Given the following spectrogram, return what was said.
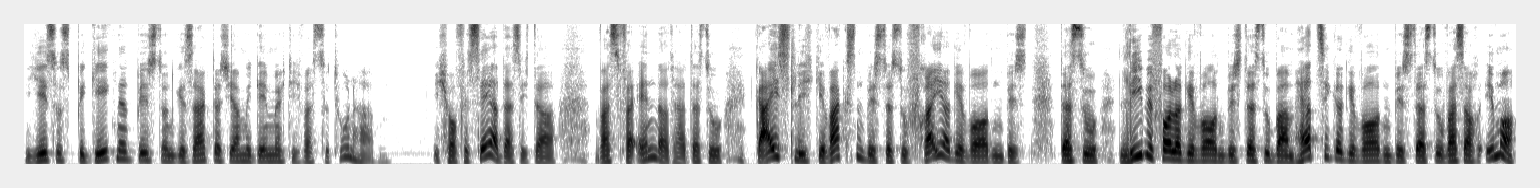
Jesus begegnet bist und gesagt hast, ja, mit dem möchte ich was zu tun haben. Ich hoffe sehr, dass sich da was verändert hat, dass du geistlich gewachsen bist, dass du freier geworden bist, dass du liebevoller geworden bist, dass du barmherziger geworden bist, dass du was auch immer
